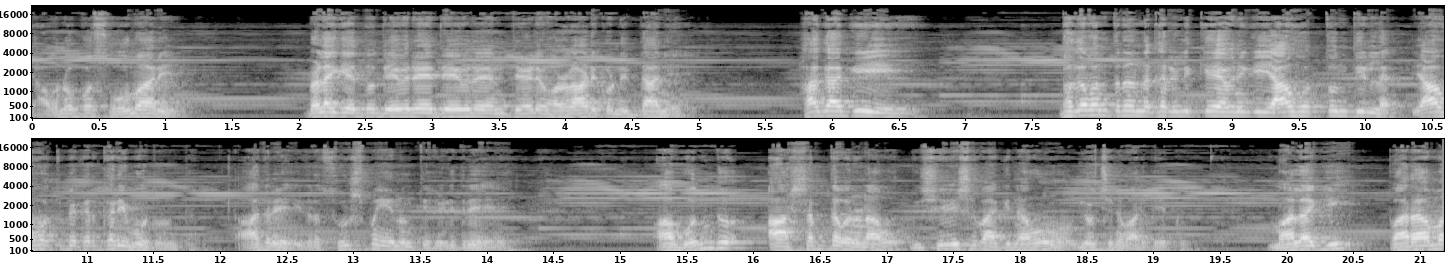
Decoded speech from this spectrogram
ಯಾವನೊಬ್ಬ ಸೋಮಾರಿ ಬೆಳಗ್ಗೆ ಎದ್ದು ದೇವರೇ ದೇವರೇ ಅಂತೇಳಿ ಹೊರಳಾಡಿಕೊಂಡಿದ್ದಾನೆ ಹಾಗಾಗಿ ಭಗವಂತನನ್ನು ಕರೀಲಿಕ್ಕೆ ಅವನಿಗೆ ಯಾವ ಹೊತ್ತು ಅಂತಿಲ್ಲ. ಯಾವ ಹೊತ್ತು ಬೇಕಾದ್ರೆ ಕರಿಬೋದು ಅಂತ. ಆದರೆ ಇದರ ಸೂಕ್ಷ್ಮ ಏನು ಅಂತ ಹೇಳಿದರೆ, ಆ ಒಂದು ಆ ಶಬ್ದವನ್ನು ನಾವು ವಿಶೇಷವಾಗಿ ನಾವು ಯೋಚನೆ ಮಾಡಬೇಕು. ಮಲಗಿ ಪರಮ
